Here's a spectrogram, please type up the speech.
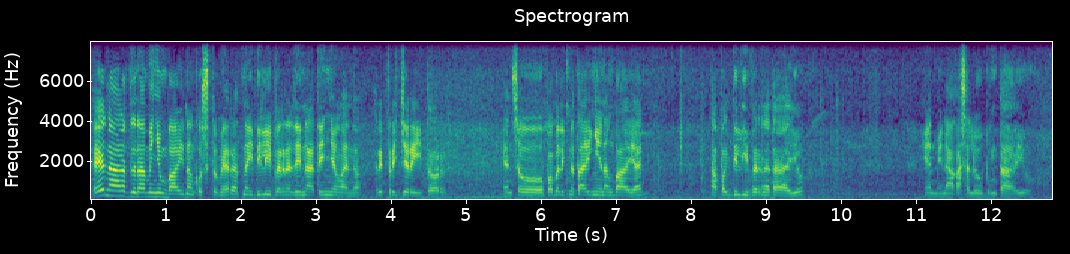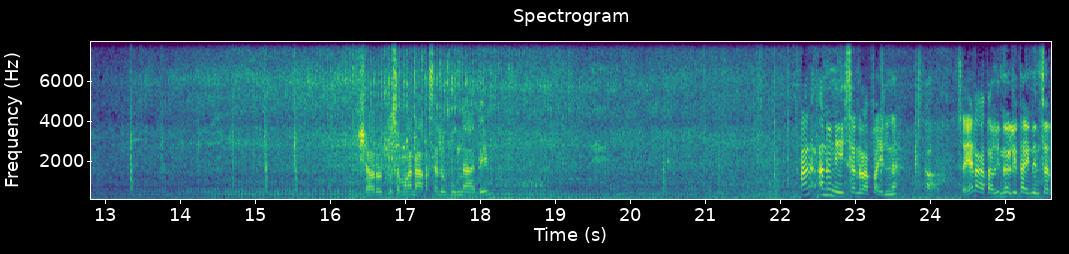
Ayan, nahanap na namin yung bahay ng customer at na-deliver na din natin yung ano, refrigerator. And so, pabalik na tayo ngayon ng bayan. Napag-deliver na tayo. Ayan, may nakasalubong tayo. Shoutout po sa mga nakasalubong natin. Ah, ano ni? San Rafael na? Ah. So ayan, nakatawid na ulit tayo ng San,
